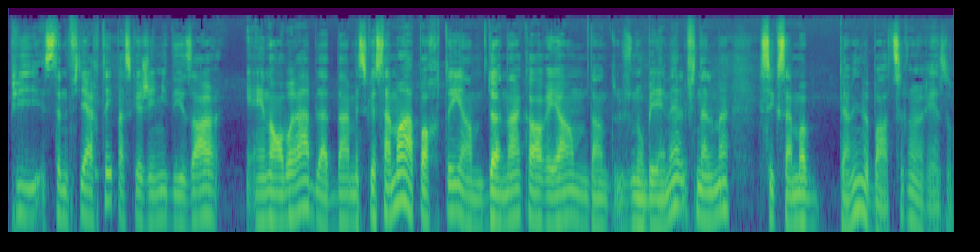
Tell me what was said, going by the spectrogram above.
Puis c'est une fierté parce que j'ai mis des heures innombrables là-dedans. Mais ce que ça m'a apporté en me donnant corps et âme dans une OBNL, finalement, c'est que ça m'a permis de bâtir un réseau.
